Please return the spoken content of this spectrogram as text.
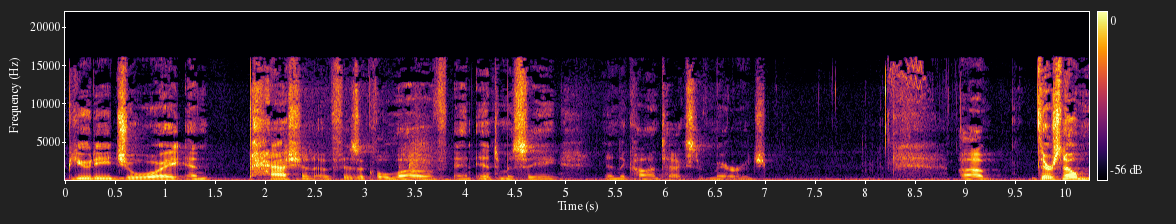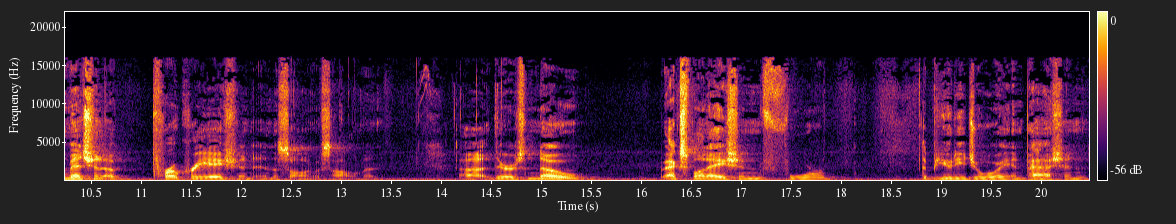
beauty, joy, and passion of physical love and intimacy in the context of marriage. Uh, there's no mention of procreation in the Song of Solomon. Uh, there's no explanation for the beauty, joy, and passion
